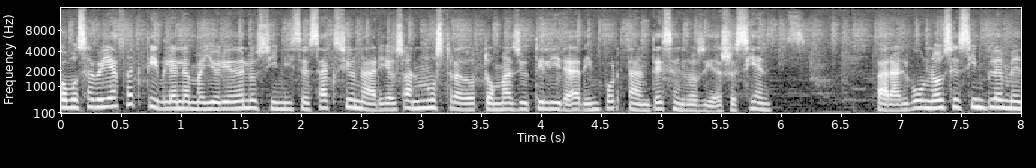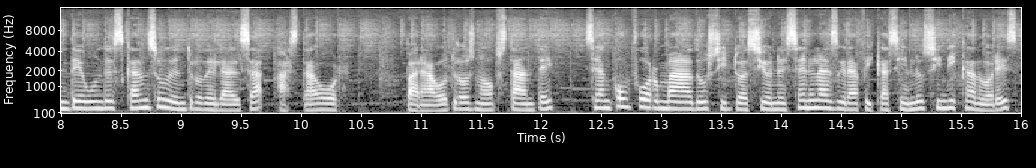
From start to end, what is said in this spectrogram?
Como se veía factible, la mayoría de los índices accionarios han mostrado tomas de utilidad importantes en los días recientes. Para algunos es simplemente un descanso dentro del alza hasta ahora. Para otros, no obstante, se han conformado situaciones en las gráficas y en los indicadores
